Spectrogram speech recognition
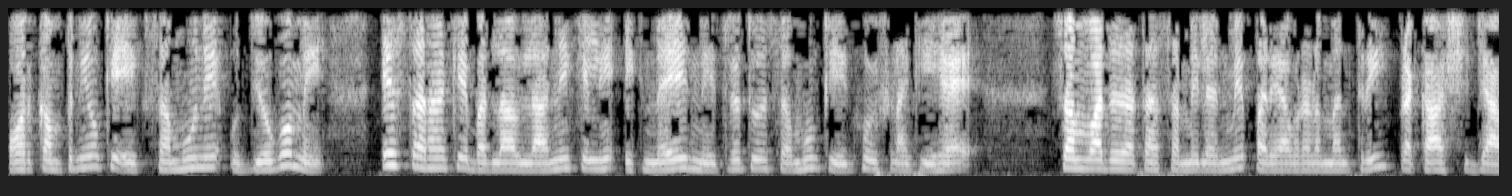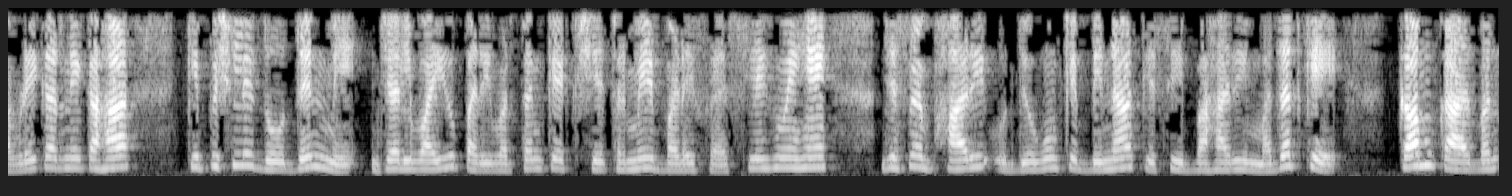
और कंपनियों के एक समूह ने उद्योगों में इस तरह के बदलाव लाने के लिए एक नए नेतृत्व समूह की घोषणा की है। संवाददाता सम्मेलन में पर्यावरण मंत्री प्रकाश जावड़ेकर ने कहा कि पिछले दो दिन में जलवायु परिवर्तन के क्षेत्र में बड़े फैसले हुए हैं, जिसमें भारी उद्योगों के बिना किसी बाहरी मदद के कम कार्बन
